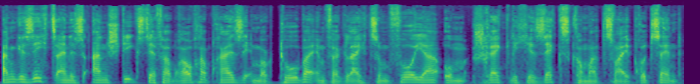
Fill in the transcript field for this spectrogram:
Angesichts eines Anstiegs der Verbraucherpreise im Oktober im Vergleich zum Vorjahr um schreckliche 6,2 Prozent.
